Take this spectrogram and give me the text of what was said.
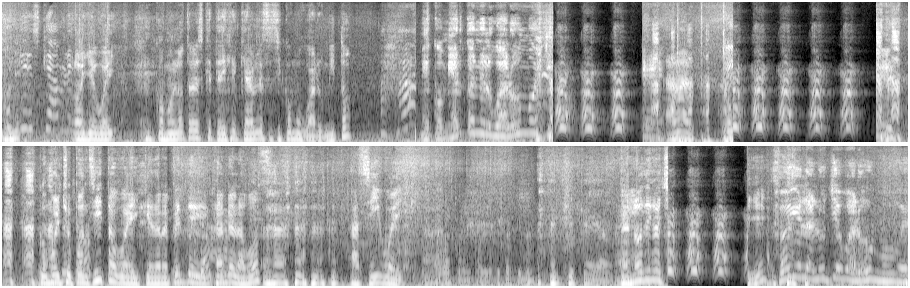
¿Cómo quieres que hable? oye, güey, como la otra vez que te dije que hables así como guarumito. Me convierto en el guarumo. Ah, como el chuponcito, güey, que de repente cambia la voz. Así, güey. Qué cagado. Pero no diga ch... Oye, Soy en la lucha guarumo, güey.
